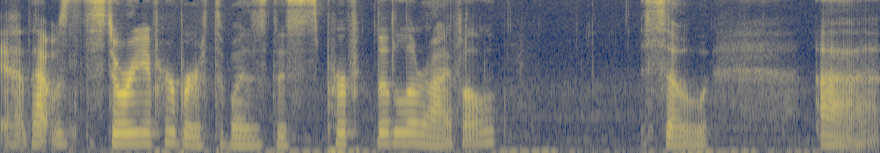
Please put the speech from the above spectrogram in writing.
yeah, that was the story of her birth was this perfect little arrival. So uh,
